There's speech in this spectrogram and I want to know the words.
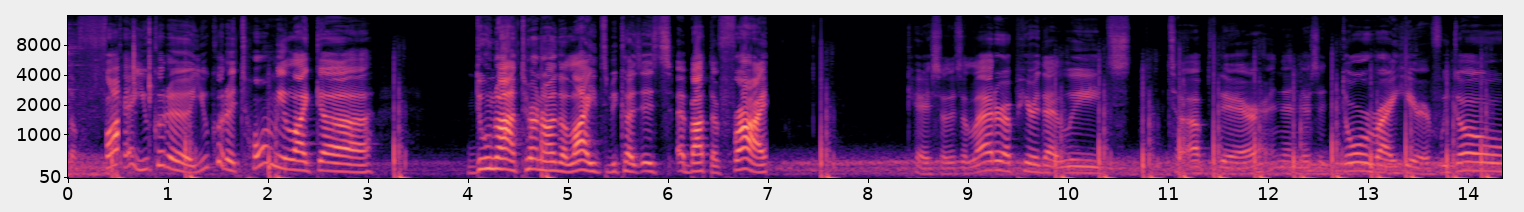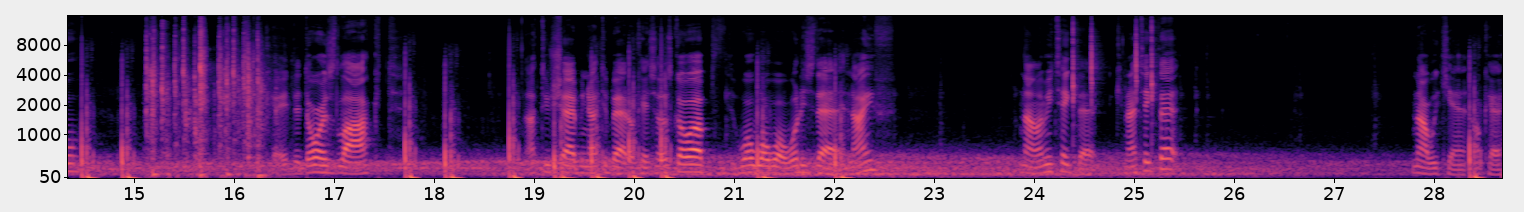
The fuck? Hey, you could've you could've told me like uh do not turn on the lights because it's about to fry. Okay, so there's a ladder up here that leads to up there, and then there's a door right here. If we go... Okay, the door is locked. Not too shabby, not too bad. Okay, so let's go up. Whoa, whoa, whoa. What is that? A knife? No, let me take that. Can I take that? No, we can't. Okay.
